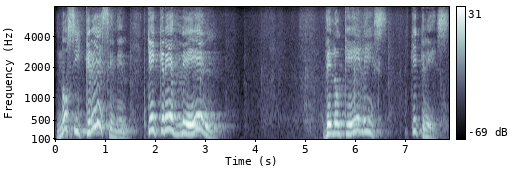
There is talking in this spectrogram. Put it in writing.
No si crees en Él. ¿Qué crees de Él? De lo que Él es. ¿Qué crees?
